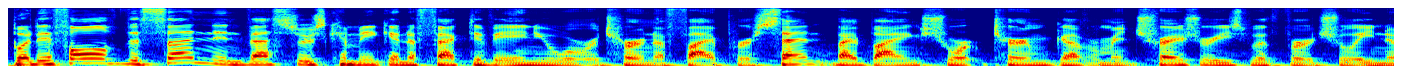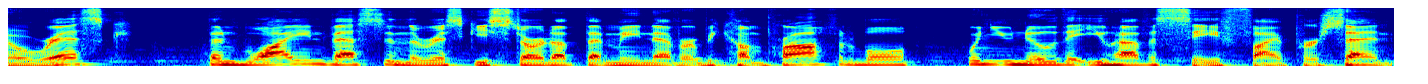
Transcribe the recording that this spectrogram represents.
But if all of a sudden investors can make an effective annual return of 5% by buying short term government treasuries with virtually no risk, then why invest in the risky startup that may never become profitable when you know that you have a safe 5%?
